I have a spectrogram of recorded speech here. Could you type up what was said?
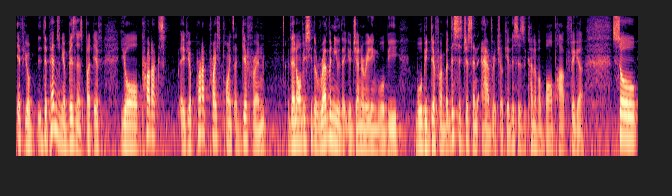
if you're, it depends on your business, but if your products, if your product price points are different, then obviously the revenue that you're generating will be will be different. But this is just an average okay? This is kind of a ballpark figure. So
